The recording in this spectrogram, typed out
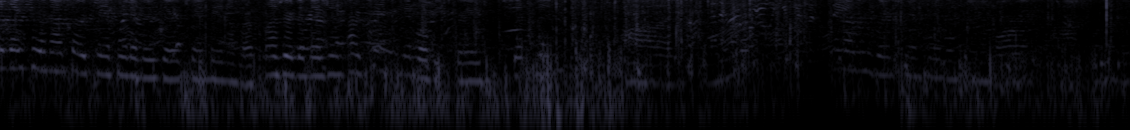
I'd like to announce our champion and reserve champion of our pleasure division. Our champion will be Grace Shipman on Monday. And our reserve champion is Nina Morin on Wednesday.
